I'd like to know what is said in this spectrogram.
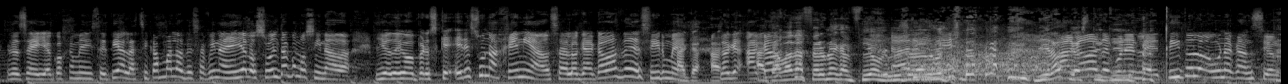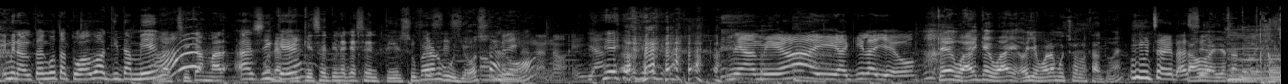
Entonces ella coge y me dice, tía, las chicas malas desafinan, y ella lo suelta como si nada. Y yo digo, pero es que eres una genia, o sea, lo que acabas de decirme. Aca- lo que Acaba de hacer una canción. Gracias, Acabas de ponerle título a una canción. Y mira, lo tengo tatuado aquí también. Las chicas malas. Así Bueno, que- Kiki se tiene que sentir súper Sí, sí, sí. Hombre. ¿no? No, no, ella. mi amiga y aquí la llevo. Qué guay, qué guay. Oye, mola mucho los tatuajes, ¿eh? Muchas gracias. Estamos también.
